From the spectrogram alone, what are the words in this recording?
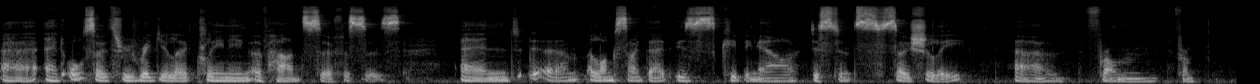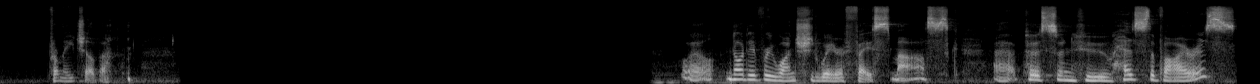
uh, and also through regular cleaning of hard surfaces. And um, alongside that is keeping our distance socially uh, from, from, from each other. Well, not everyone should wear a face mask. A person who has the virus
